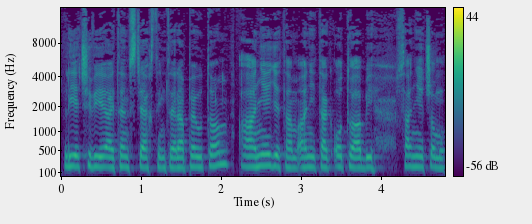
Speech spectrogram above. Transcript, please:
liečivý je aj ten vzťah s tým terapeutom. A nejde tam ani tak o to, aby sa niečomu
